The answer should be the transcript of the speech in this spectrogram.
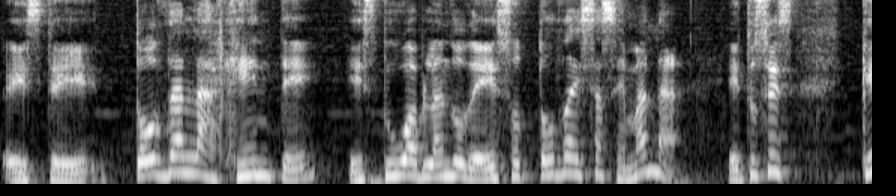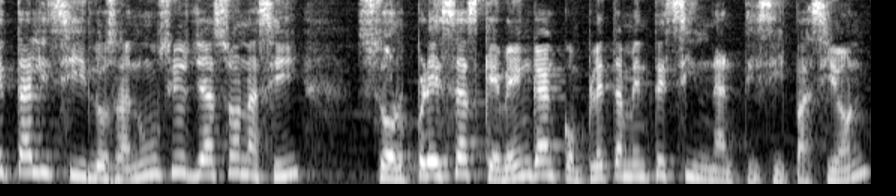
este, toda la gente estuvo hablando de eso toda esa semana. Entonces, ¿qué tal y si los anuncios ya son así? Sorpresas que vengan completamente sin anticipación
